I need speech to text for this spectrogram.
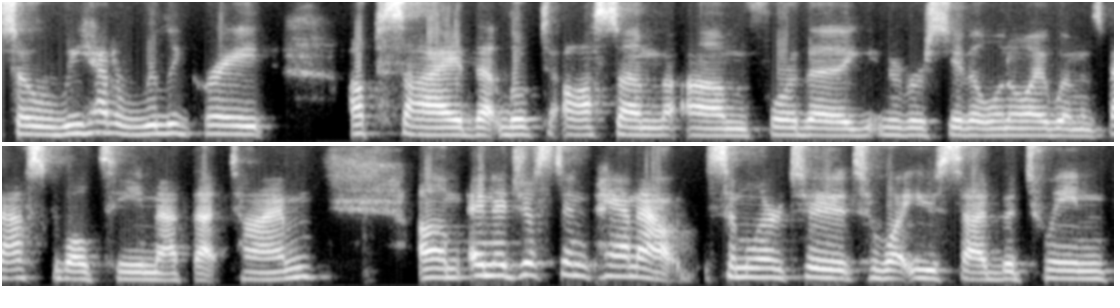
So we had a really great upside that looked awesome um, for the University of Illinois women's basketball team at that time. Um, and it just didn't pan out, similar to, to what you said between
